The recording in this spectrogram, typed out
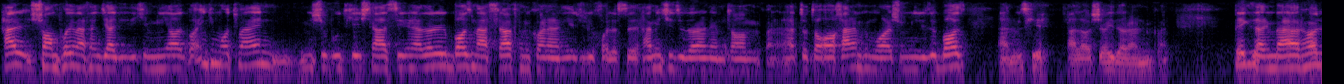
هر شامپوی مثلا جدیدی که میاد با اینکه مطمئن میشه بود که هیچ تأثیری نداره باز مصرف می‌کنن. یه جوری خلاصه همین چیزو دارن امتحان می‌کنن. حتی تا آخرم که موهاشون میریزه باز هنوز که تلاشایی دارن می‌کنن. بگذاریم به هر حال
